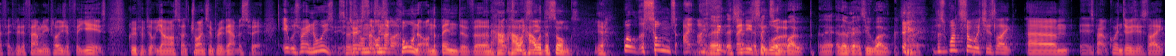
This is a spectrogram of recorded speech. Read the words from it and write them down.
effectively the family enclosure for years. Group of young Arsenal fans trying to improve the atmosphere. It was very noisy. It So was is very- this- on that, is on that like- corner, on the bend of. Uh, and how how, how are the songs? yeah. Well, the songs, I, I think they need a some bit work. Too woke. They're, they're a bit too woke. Sorry. There's one song which is like, um, it's about Guendouzi. It's like,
